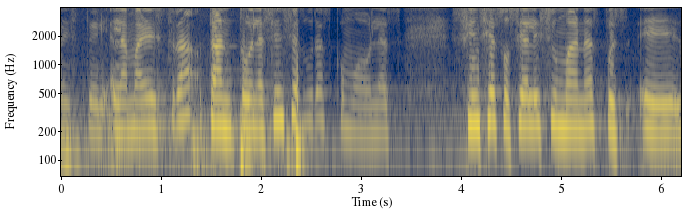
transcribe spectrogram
este, la maestra, tanto en las ciencias duras como en las ciencias sociales y humanas, pues eh,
